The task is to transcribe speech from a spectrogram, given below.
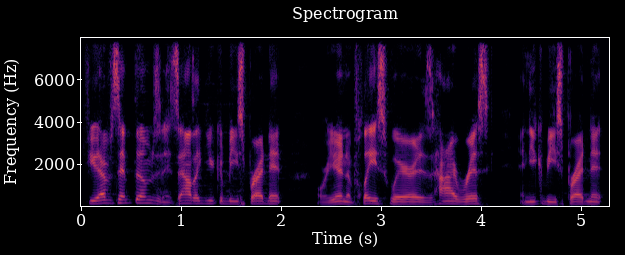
if you have symptoms and it sounds like you could be spreading it or you're in a place where it is high risk and you could be spreading it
